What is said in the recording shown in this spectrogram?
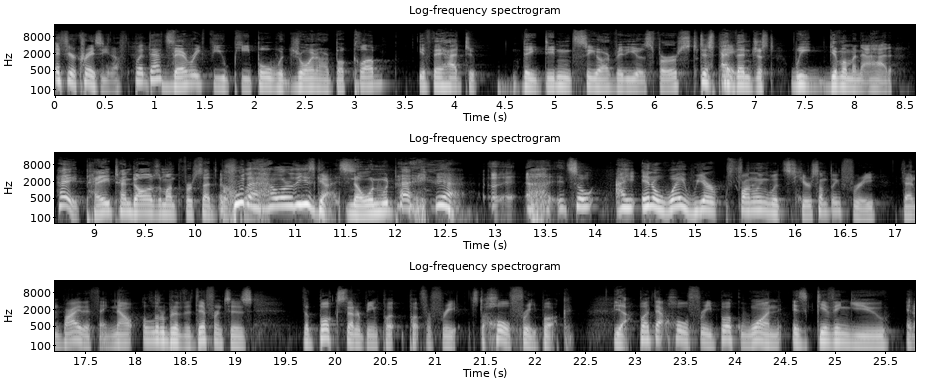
if you're crazy enough. But that's Very few people would join our book club if they had to. They didn't see our videos first, Just pay. and then just we give them an ad. Hey, pay ten dollars a month for said book. who the club." hell are these guys? No one would pay. Yeah. Uh, uh, and so I in a way we are funneling what's here's something free, then buy the thing. Now a little bit of the difference is the books that are being put put for free, it's the whole free book. Yeah, But that whole free book, one, is giving you an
